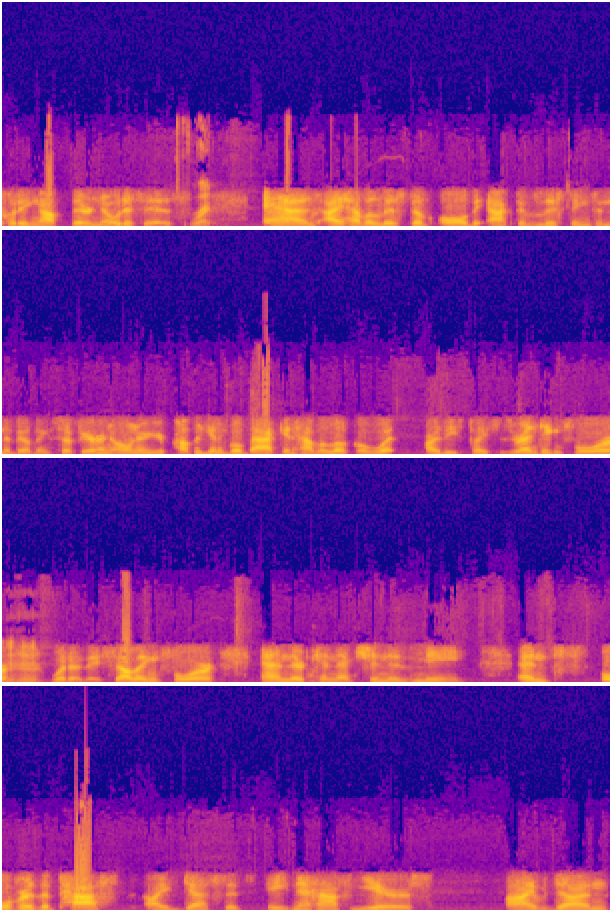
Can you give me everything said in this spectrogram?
putting up their notices. Right. And I have a list of all the active listings in the building. So if you're an owner, you're probably going to go back and have a look. Oh, what are these places renting for? Mhm. What are they selling for? And their connection is me. And over the past, I guess it's eight and a half years, I've done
